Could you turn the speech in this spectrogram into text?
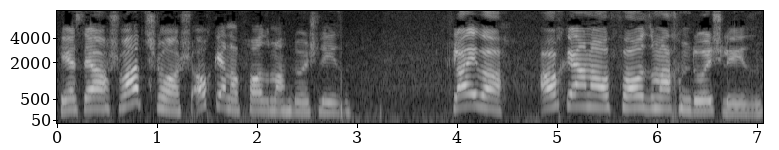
Hier ist der Schwarzstorch. Auch gerne auf Pause machen, durchlesen. Schleiber. Auch gerne auf Pause machen, durchlesen.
